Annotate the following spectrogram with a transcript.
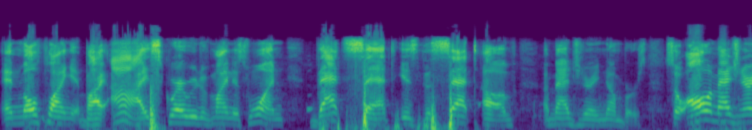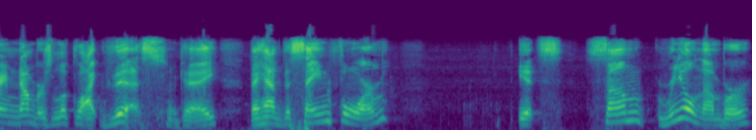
and multiplying it by i, square root of minus 1, that set is the set of imaginary numbers. So all imaginary numbers look like this, okay? They have the same form. It's some real number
